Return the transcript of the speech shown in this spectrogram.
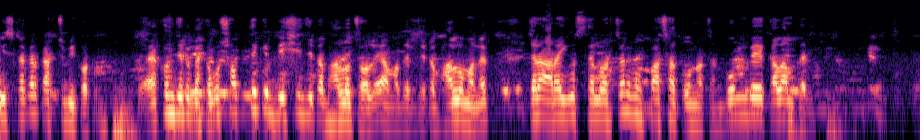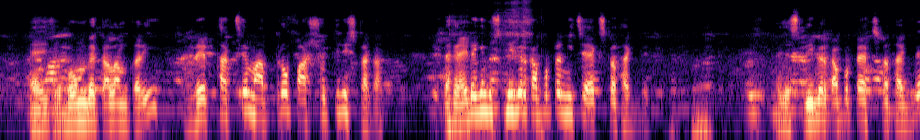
বিশ টাকার কারচুপি কটন এখন যেটা দেখাবো সব থেকে বেশি যেটা ভালো চলে আমাদের, যেটা ভালো মানের, যারা আড়াই গোজ সালোয়ার চান এবং পাঁচ হাত ওনা চান, বোম্বে কালামকারি। এই যে বোম্বে কালামকারি রেট থাকছে মাত্র পাঁচশো টাকা। দেখেন, এটা কিন্তু স্লিভের কাপড়টা নিচে এক্সট্রা থাকবে। এই যে স্লিভের কাপড়টা এক্সট্রা থাকবে,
